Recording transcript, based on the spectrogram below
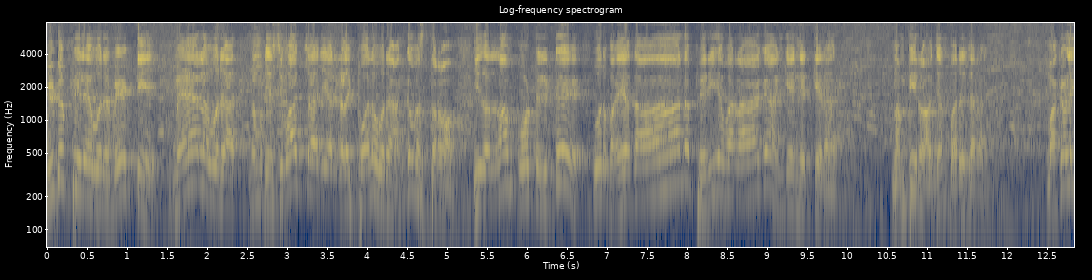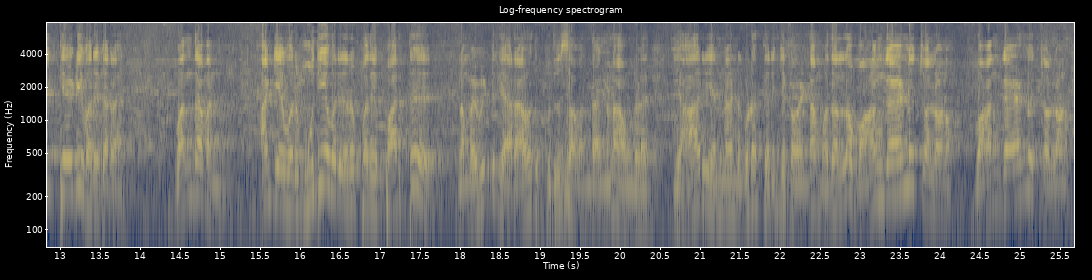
இடுப்பிலே ஒரு வேட்டி மேல ஒரு நம்முடைய சிவாச்சாரியர்களை போல ஒரு அங்கவஸ்திரம். இதெல்லாம் போட்டுக்கிட்டு ஒரு வயதான பெரியவராக அங்கே நிற்கிறார். நம்பிராஜன் வருகிறார். மகளை தேடி வருகிறார். வந்தவன் அங்கே ஒரு முதியவர் இருப்பதை பார்த்து நம்ம வீட்டுக்கு யாராவது புதுசாக வந்தாங்கன்னா அவங்கள யார் என்னன்னு கூட தெரிஞ்சுக்க வேண்டாம். முதல்ல வாங்கன்னு சொல்லணும். வாங்கன்னு சொல்லணும்.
